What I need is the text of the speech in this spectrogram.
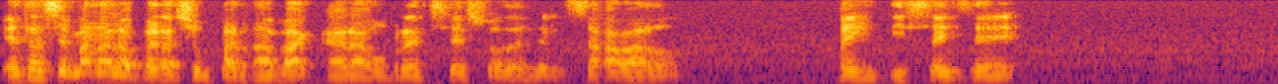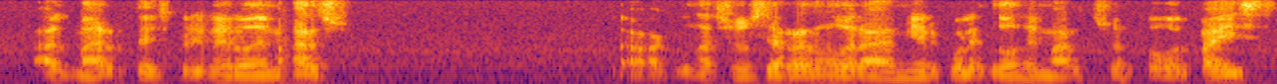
Esta semana la operación Panavac hará un receso desde el sábado 26 de al martes 1 de marzo. La vacunación se reanudará el miércoles 2 de marzo en todo el país.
